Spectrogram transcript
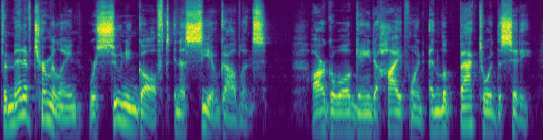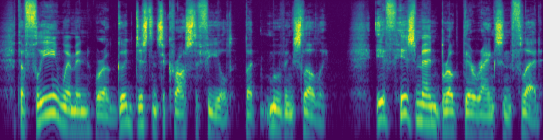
The men of Termalaine were soon engulfed in a sea of goblins. Argowal gained a high point and looked back toward the city. The fleeing women were a good distance across the field, but moving slowly. If his men broke their ranks and fled,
